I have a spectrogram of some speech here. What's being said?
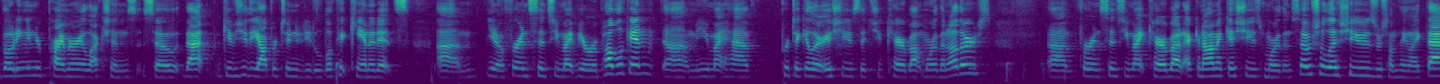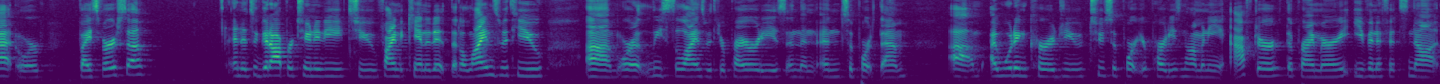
voting in your primary elections. So that gives you the opportunity to look at candidates. Um, you know, for instance, you might be a Republican. Um, you might have particular issues that you care about more than others. Um, for instance, you might care about economic issues more than social issues or something like that, or vice versa. And it's a good opportunity to find a candidate that aligns with you, um, or at least aligns with your priorities, and then and support them. Um, I would encourage you to support your party's nominee after the primary, even if it's not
